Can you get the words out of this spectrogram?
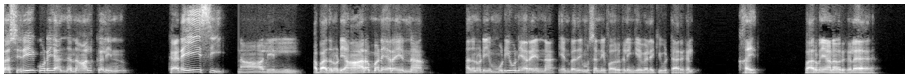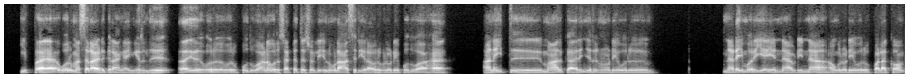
தஷ்ரீக்குடைய அந்த நாட்களின் கடைசி நாளில் அப்போ அதனுடைய ஆரம்ப நேரம் என்ன? அதனுடைய முடிவு நேரம் என்ன? என்பதை முசன்னிஃப் அவர்கள் இங்கே விலக்கி விட்டார்கள். ஹைர் இப்போ இப்போ ஒரு மசாலா எடுக்கிறாங்க இங்கேருந்து. அதாவது ஒரு ஒரு பொதுவான ஒரு சட்டத்தை சொல்லி நூல் ஆசிரியர் அவர்களுடைய பொதுவாக அனைத்து மார்க்க அறிஞர்களுடைய ஒரு நடைமுறையே என்ன அப்படின்னா அவங்களுடைய ஒரு பழக்கம்.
